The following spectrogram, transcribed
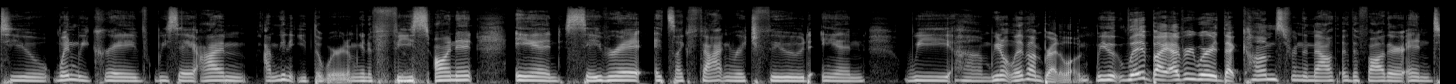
to when we crave, we say, I'm I'm gonna eat the word, I'm gonna feast on it and savor it. It's like fat and rich food and we um, we don't live on bread alone. We live by every word that comes from the mouth of the Father. And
